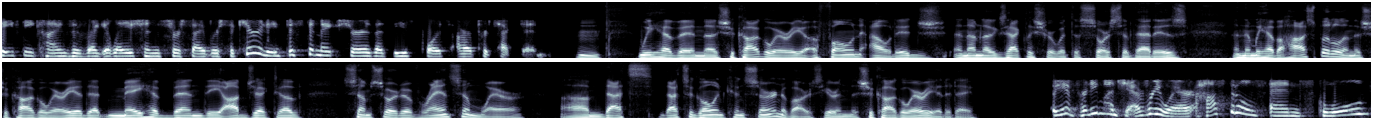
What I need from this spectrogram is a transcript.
safety kinds of regulations for cybersecurity just to make sure that these ports are protected. Hmm. We have in the Chicago area a phone outage, and I'm not exactly sure what the source of that is. And then we have a hospital in the Chicago area that may have been the object of some sort of ransomware. Um, that's that's a going concern of ours here in the Chicago area today. Yeah, pretty much everywhere. Hospitals and schools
